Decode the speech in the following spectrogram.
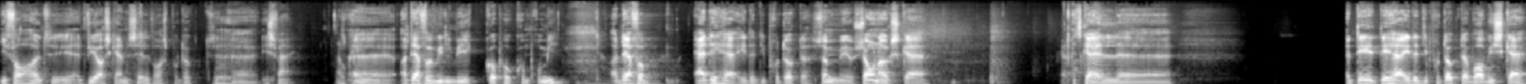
i forhold til, at vi også gerne vil sælge vores produkt øh, i Sverige. Okay. Øh, og derfor ville vi ikke gå på kompromis. Og derfor er det her et af de produkter, som jo sjov nok skal, skal øh, det, det her er et af de produkter, hvor vi skal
